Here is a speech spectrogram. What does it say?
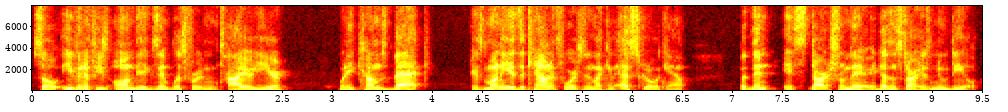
So even if he's on the exempt list for an entire year, when he comes back, his money is accounted for. It's in like an escrow account, but then it starts from there. It doesn't start his new deal.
